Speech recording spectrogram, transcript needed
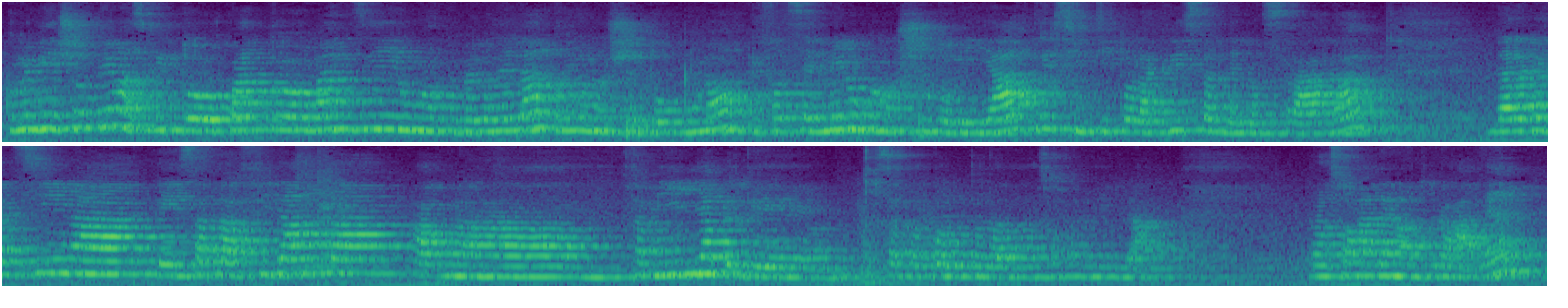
Come vi dicevo prima ha scritto quattro romanzi, uno più bello dell'altro, io ne ho scelto uno, che forse è meno conosciuto degli altri, si intitola Crystal della strada. La ragazzina è stata affidata a una famiglia perché è stata tolta dalla sua famiglia, dalla sua madre naturale.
